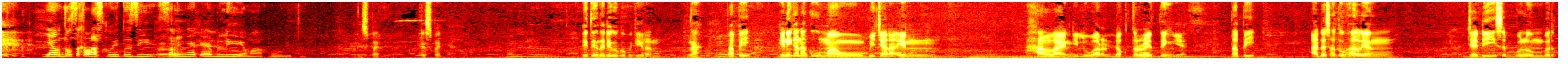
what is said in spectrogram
ya. Untuk sekelasku itu sih seringnya kayak beli sama aku gitu. Respect respect. Itu yang tadi aku kepikiran. Nah tapi ini kan aku mau bicarain hal lain di luar doctor rating ya. Tapi ada satu hal yang jadi sebelum ber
